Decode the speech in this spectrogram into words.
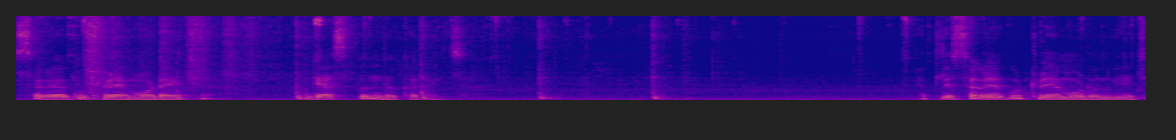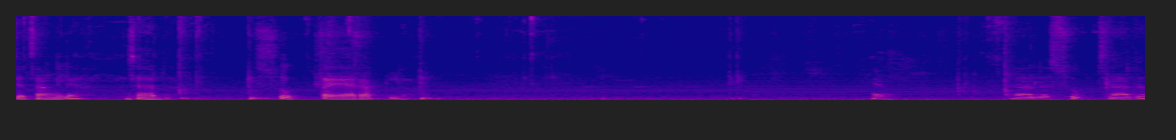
सगळ्या गुठळ्या मोडायच्या. गॅस बंद करायचा. यातल्या सगळ्या गोठळ्या मोडून घ्यायच्या चांगल्या झालं. सूप तयार आपलं. झालं सूप झालं.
